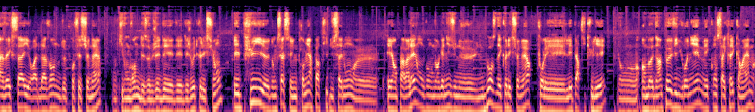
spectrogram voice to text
avec ça, il y aura de la vente de professionnels, donc ils vont vendre des objets, des, jouets de collection. Et puis, euh, donc ça, c'est une première partie du salon. Euh, et en parallèle, on, organise une, bourse des collectionneurs pour les, particuliers, en mode un peu vide-grenier, mais consacré quand même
